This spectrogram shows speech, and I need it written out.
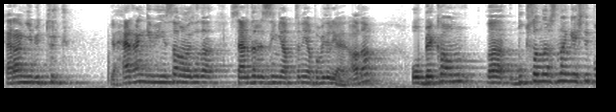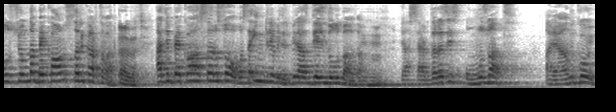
Herhangi bir Türk ya herhangi bir insan oynasa da Serdar Aziz'in yaptığını yapabilir yani. Adam o Bekao'nunla Buksa'nın arasından geçtiği pozisyonda Bekao'nun sarı kartı var. Evet. Hadi Bekao sarısı olmasa indirebilir. Biraz deli dolu bir adam. Ya Serdar Aziz omuz at. Ayağını koy.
